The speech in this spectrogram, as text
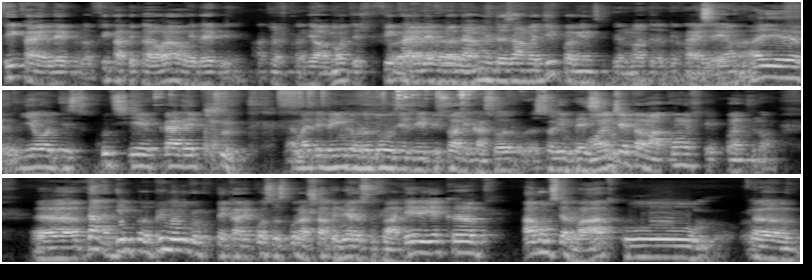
frica elevilor, frica pe care o au elevii atunci când iau note și frica uh, elevilor de a nu-și dezamăgi părinții prin notele pe care le iau. E o discuție care mai trebuie încă vreo 20 de episoade ca să o, să o limpezi. O începem acum și continuăm. Uh, da, din primul lucru pe care pot să spun așa pe nerăsuflate e că am observat cu uh,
